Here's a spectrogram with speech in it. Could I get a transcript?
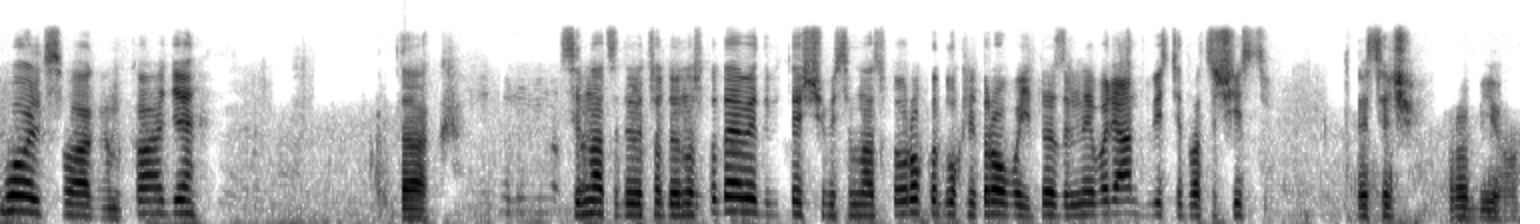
Volkswagen Caddy. Так. 17999 2018 року, 2-літровий дизельний варіант, 226 тисяч пробігу.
